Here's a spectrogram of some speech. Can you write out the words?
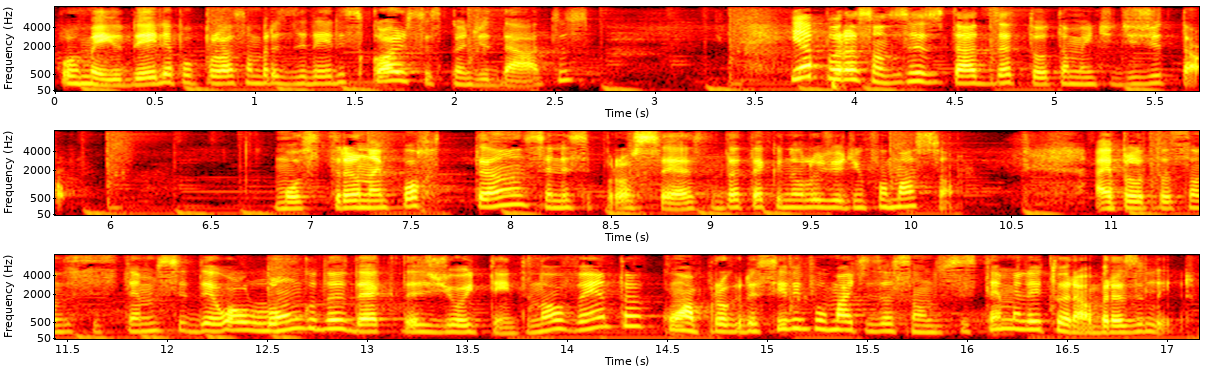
Por meio dele, a população brasileira escolhe seus candidatos e a apuração dos resultados é totalmente digital, mostrando a importância nesse processo da tecnologia de informação. A implantação desse sistema se deu ao longo das décadas de 80 e 90, com a progressiva informatização do sistema eleitoral brasileiro.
